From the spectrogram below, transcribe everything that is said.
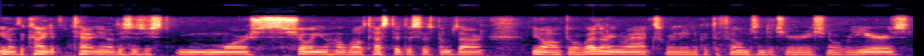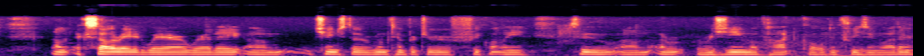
you know, the kind of, you know, this is just more showing you how well tested the systems are. You know, outdoor weathering racks where they look at the films and deterioration over years. Um, accelerated wear where they um, change the room temperature frequently to um, a, a, regime of hot, cold, and freezing weather.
